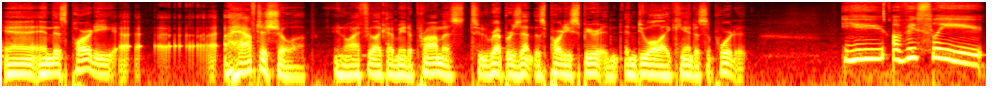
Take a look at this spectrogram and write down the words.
and, and this party, I, I, have to show up. You know, I feel like I made a promise to represent this party spirit and, and do all I can to support it. You obviously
